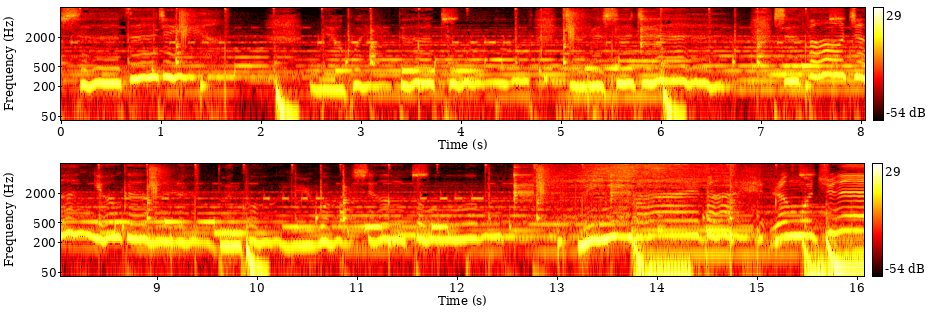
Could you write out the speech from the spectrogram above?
是自己描绘的图，这个世界是否真有个人轮廓与我相符？明明白白让我觉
